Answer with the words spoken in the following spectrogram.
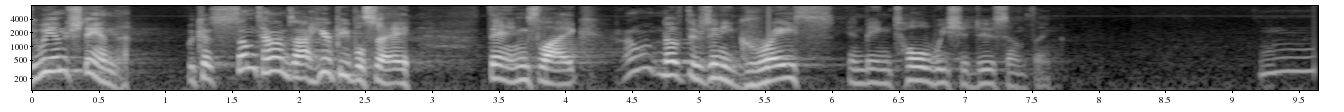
Do we understand that? Because sometimes I hear people say things like, I don't know if there's any grace in being told we should do something. Hmm.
